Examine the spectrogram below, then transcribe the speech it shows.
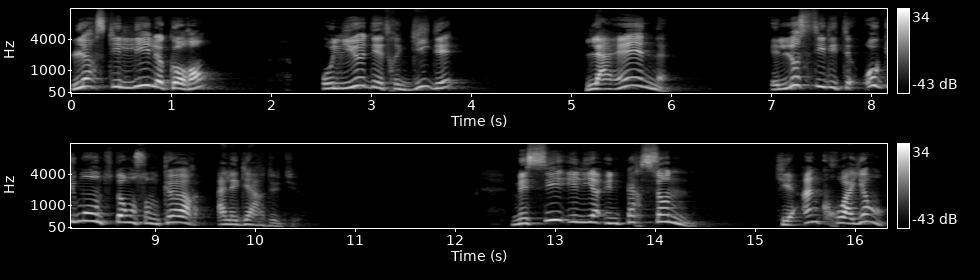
Lorsqu'il lit le Coran, au lieu d'être guidé, la haine et l'hostilité augmentent dans son cœur à l'égard de Dieu. Mais s'il y a une personne qui est incroyant,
